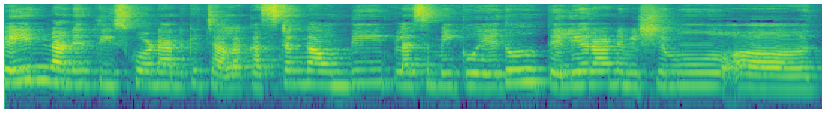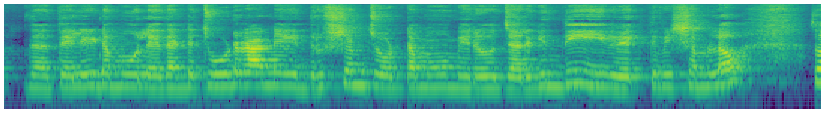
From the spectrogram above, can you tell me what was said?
పెయిన్ అనేది తీసుకోవడానికి చాలా కష్టంగా ఉంది. ప్లస్ మీకు ఏదో తెలియరాని విషయము తెలియడము లేదంటే చూడరాని దృశ్యం చూడటము మీరు జరిగింది ఈ వ్యక్తి విషయంలో. సో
